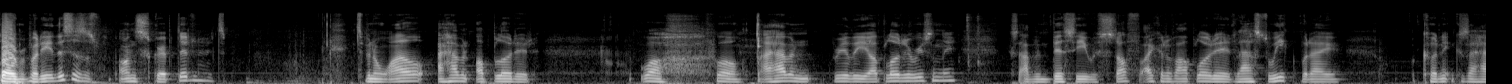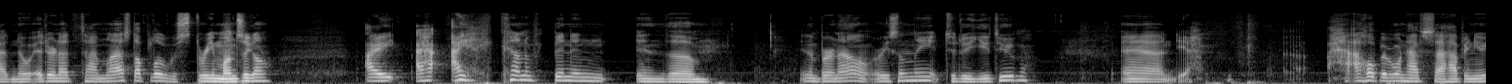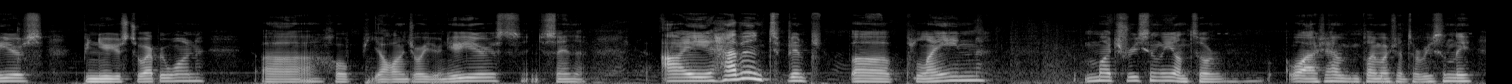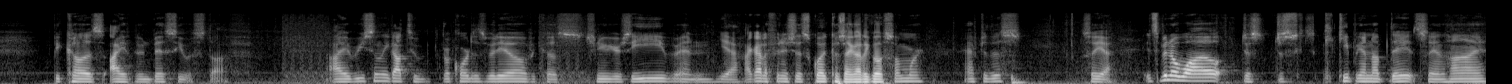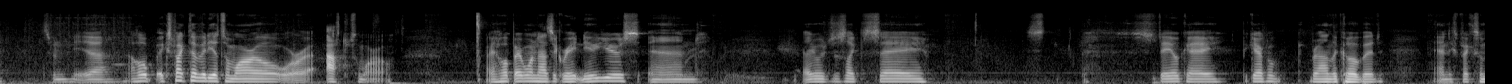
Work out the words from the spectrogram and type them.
Hello everybody, this is unscripted. It's it's been a while. I haven't uploaded well, well, I haven't really uploaded recently cuz I've been busy with stuff. I could have uploaded last week, but I couldn't cuz I had no internet at the time. Last upload was 3 months ago. I I I kind of been in in the in the burnout recently to do YouTube. And yeah. I hope everyone has a happy New Year's. Happy New Year's to everyone. Uh, hope y'all enjoy your New Year's. And just saying that I haven't been uh, playing much recently until well, actually, I haven't been playing much until recently because I've been busy with stuff. I recently got to record this video because it's New Year's Eve, and yeah, I gotta finish this quick because I gotta go somewhere after this. So yeah it's been a while. Just just keeping an update, saying hi. It's been yeah. I hope expect a video tomorrow or after tomorrow. I hope everyone has a great New Year's, and I would just like to say, st stay okay, be careful around the COVID, and expect some.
